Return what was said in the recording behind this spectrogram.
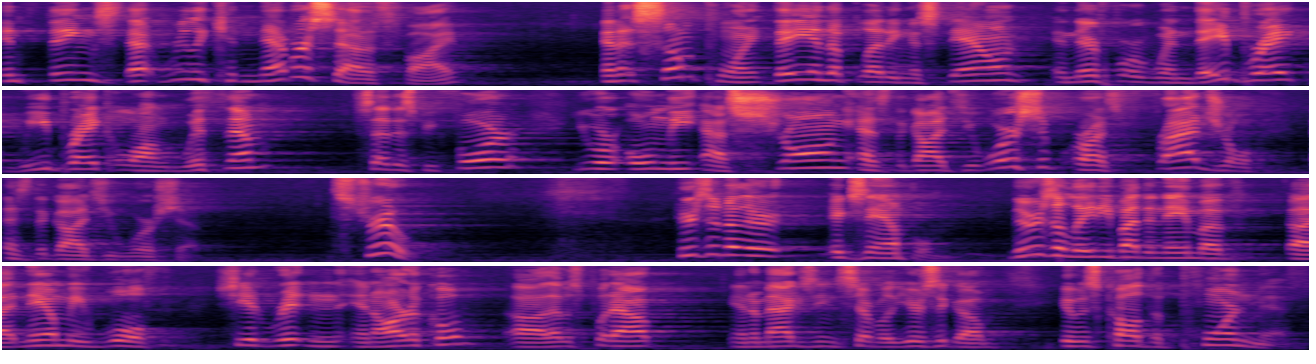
in things that really can never satisfy. And at some point, they end up letting us down. And therefore, when they break, we break along with them. I've said this before you are only as strong as the gods you worship or as fragile as the gods you worship. It's true. Here's another example. There's a lady by the name of uh, Naomi Wolf she had written an article uh, that was put out in a magazine several years ago. It was called The Porn Myth.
